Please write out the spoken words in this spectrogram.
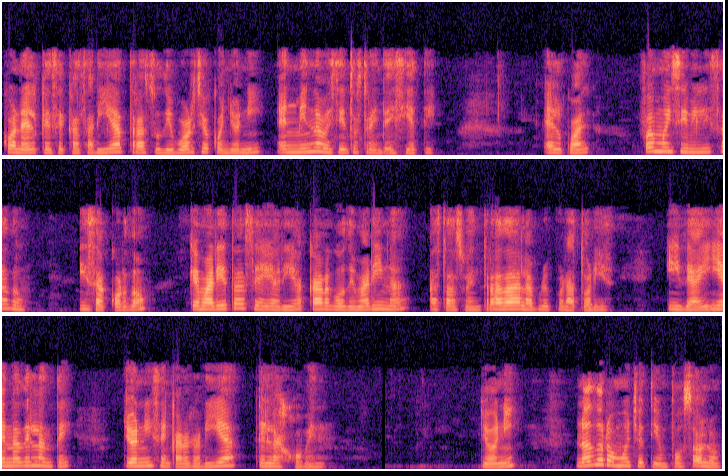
con el que se casaría tras su divorcio con Johnny en 1937, el cual fue muy civilizado, y se acordó que Marieta se haría cargo de Marina hasta su entrada a la preparatoria, y de ahí en adelante Johnny se encargaría de la joven. Johnny no duró mucho tiempo solo,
